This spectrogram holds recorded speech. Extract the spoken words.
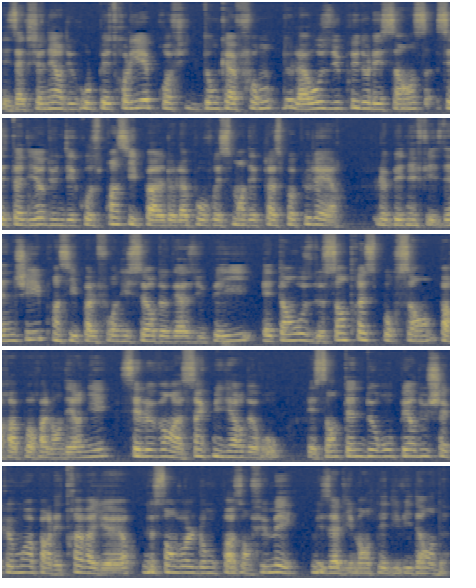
Les actionnaires du groupe pétrolier profitent donc à fond de la hausse du prix de l'essence, c'est-à-dire d'une des causes principales de l'appauvrissement des classes populaires. Le bénéfice d'Engie, principal fournisseur de gaz du pays, est en hausse de 113% par rapport à l'an dernier, s'élevant à 5 milliards d'euros. Les centaines d'euros perdus chaque mois par les travailleurs ne s'envolent donc pas en fumée, mais alimentent les dividendes.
